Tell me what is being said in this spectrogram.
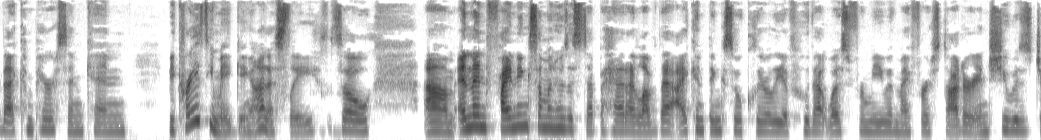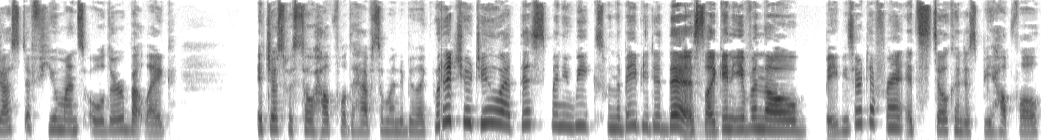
that comparison can be crazy making, honestly. So um, and then finding someone who's a step ahead, I love that. I can think so clearly of who that was for me with my first daughter, and she was just a few months older, but like it just was so helpful to have someone to be like, what did you do at this many weeks when the baby did this? Like, and even though babies are different, it still can just be helpful.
